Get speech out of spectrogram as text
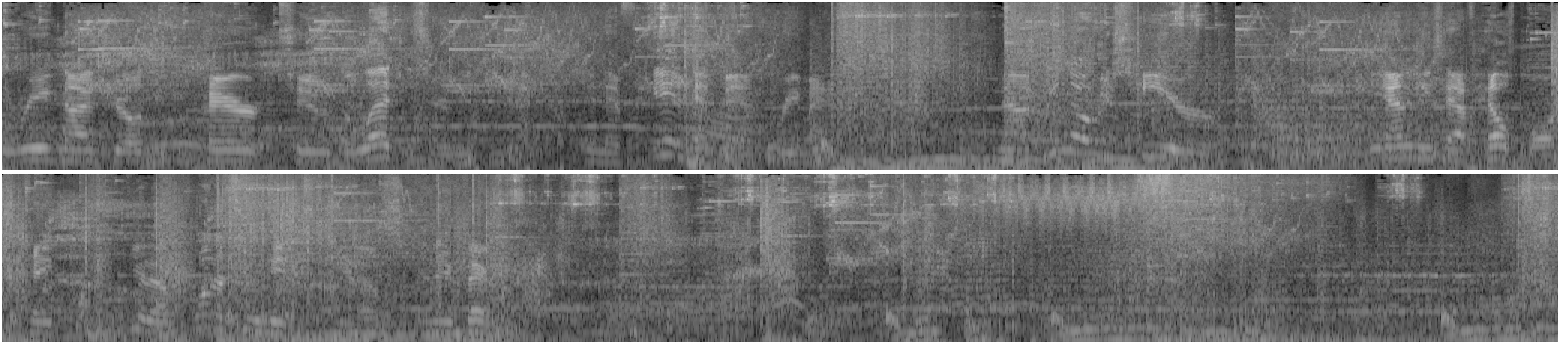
The Reignited trilogy compared to the Legend series, and if it had been remastered. Now, if you notice here, the enemies have health bars that take, you know, one or two hits, you know, and they bury. There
